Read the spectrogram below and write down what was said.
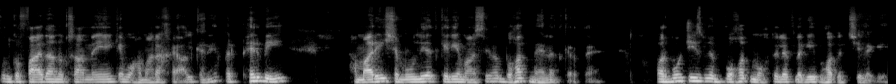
ان کو فائدہ نقصان نہیں ہے کہ وہ ہمارا خیال کریں، پر پھر بھی ہماری شمولیت کے لیے معاشرے میں بہت محنت کرتے ہیں۔ اور وہ چیز مجھے بہت مختلف لگی، بہت اچھی لگی۔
